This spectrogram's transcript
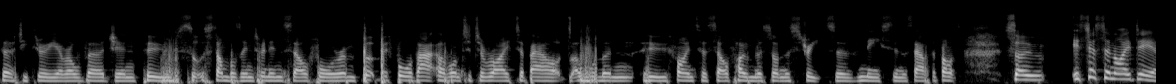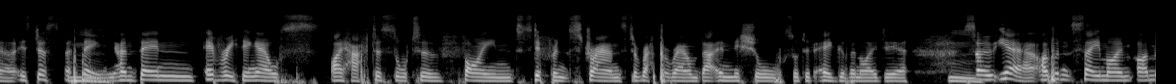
33 year old virgin who sort of stumbles into an incel forum. But before that, I wanted to write about a woman who finds herself homeless on the streets of Nice in the south of France. So it's just an idea it's just a Mm. thing and then everything else i have to sort of find different strands to wrap around that initial sort of egg of an idea Mm. so yeah i wouldn't say my I'm,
